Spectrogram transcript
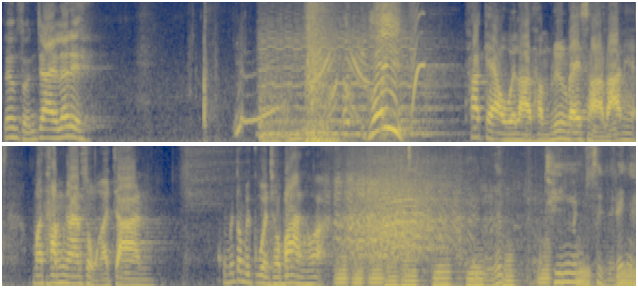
เริ่มสนใจแล้วดิ เฮ้ย ถ้าแกเอาเวลาทำเรื่องไร้สาระเนี่ย มาทำงานส่งอาจารย์ คงไม่ต้องไปกวนชาวบ้านเขาอะทิ้งหนังสือได้ไง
